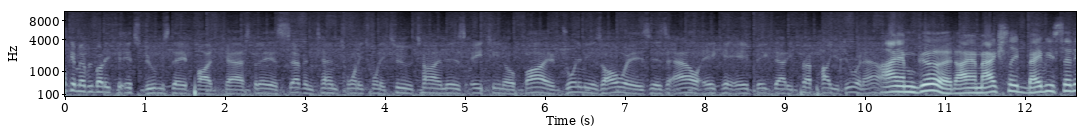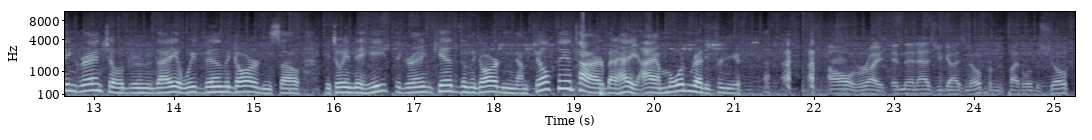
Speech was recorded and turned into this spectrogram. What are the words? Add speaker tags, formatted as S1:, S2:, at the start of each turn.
S1: Welcome, everybody, to It's Doomsday Podcast. Today is 7 10 2022. Time is 1805. Joining me, as always, is Al, aka Big Daddy Prep. How you doing, Al?
S2: I am good. I am actually babysitting grandchildren today, and we've been in the garden. So, between the heat, the grandkids, and the garden, I'm filthy and tired, but hey, I am more than ready for you.
S1: All right. And then, as you guys know from the title of the show,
